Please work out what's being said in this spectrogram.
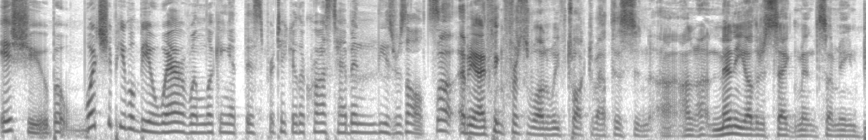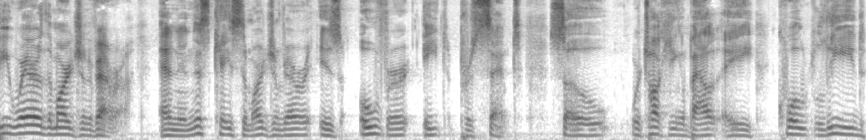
issue, but what should people be aware of when looking at this particular crosstab and these results? Well, I mean, I think first of all, and we've talked about this in uh, on, on many other segments. I mean, beware the margin of error, and in this case, the margin of error is over eight percent. So we're talking about a quote lead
